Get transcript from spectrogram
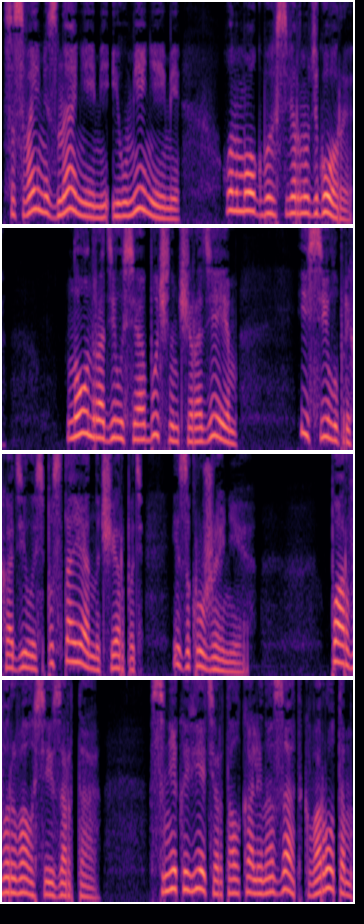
со своими знаниями и умениями он мог бы свернуть горы — но он родился обычным чародеем, и силу приходилось постоянно черпать из окружения. Пар вырывался изо рта. Снег и ветер толкали назад, к воротам,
